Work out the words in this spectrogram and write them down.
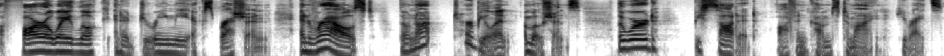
a faraway look, and a dreamy expression, and roused, though not turbulent, emotions. The word besotted often comes to mind, he writes.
